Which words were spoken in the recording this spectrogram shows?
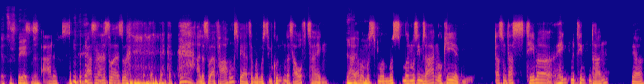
ja, zu spät, das ne? Alles, ja, das sind alles so, also, alles so Erfahrungswerte. Man muss dem Kunden das aufzeigen. Ja, ja, man, muss, man, muss, man muss ihm sagen, okay, das und das Thema hängt mit hinten dran. Ja.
